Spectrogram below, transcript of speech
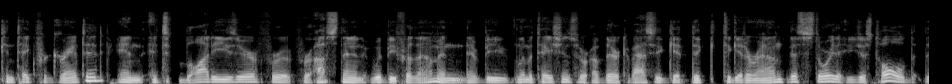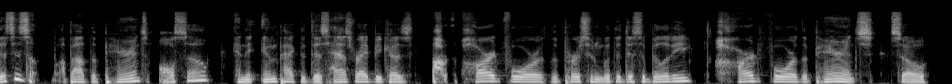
can take for granted. And it's a lot easier for, for us than it would be for them. And there'd be limitations of their capacity to get, to, to get around. This story that you just told, this is about the parents also and the impact that this has, right? Because hard for the person with a disability, hard for the parents. So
